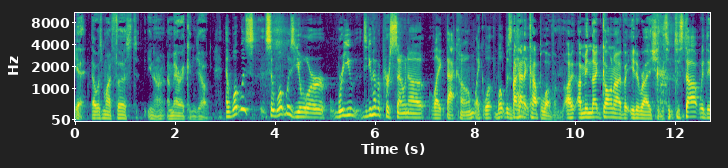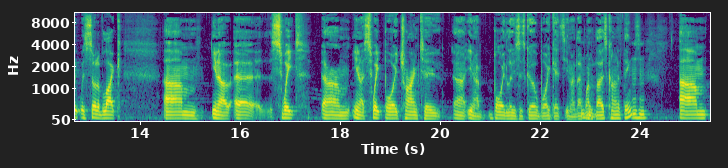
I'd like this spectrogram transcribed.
yeah, that was my first. You know, American job. And what was so? What was your? Were you? Did you have a persona like back home? Like what? What was? I the, had a couple of them. I, I mean, they'd gone over iterations. to start with, it was sort of like, um, you know, uh, sweet, um, you know, sweet boy trying to, uh, you know, boy loses girl, boy gets, you know, that one of those kind of things. Um,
